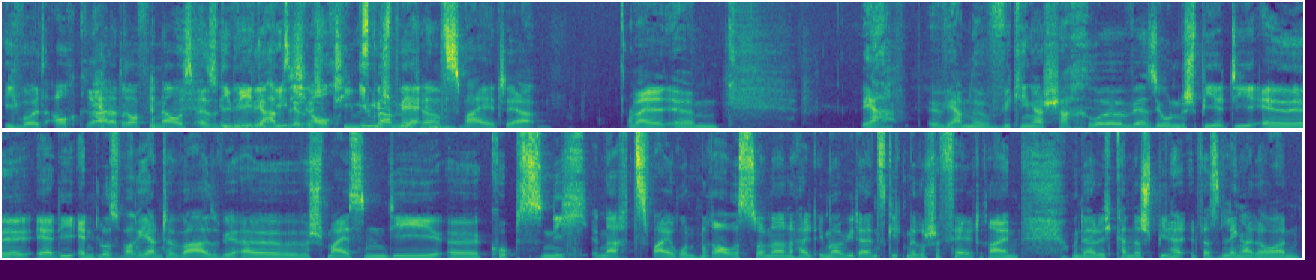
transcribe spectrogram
Ich wollte auch gerade darauf hinaus. Also die Wege haben sich auch Teams immer mehr haben. entzweit, ja. Weil, ähm, ja, wir haben eine Wikinger-Schach-Version gespielt, die äh, eher die Endlos-Variante war. Also wir äh, schmeißen die äh, Kups nicht nach zwei Runden raus, sondern halt immer wieder ins gegnerische Feld rein. Und dadurch kann das Spiel halt etwas länger dauern.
